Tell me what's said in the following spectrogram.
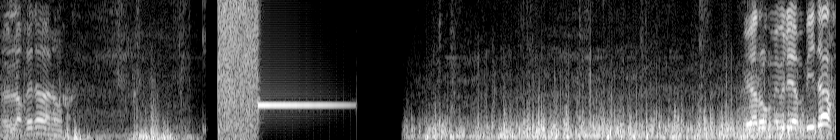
Lalaki na ano. Kuya Romy uli ang bida.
